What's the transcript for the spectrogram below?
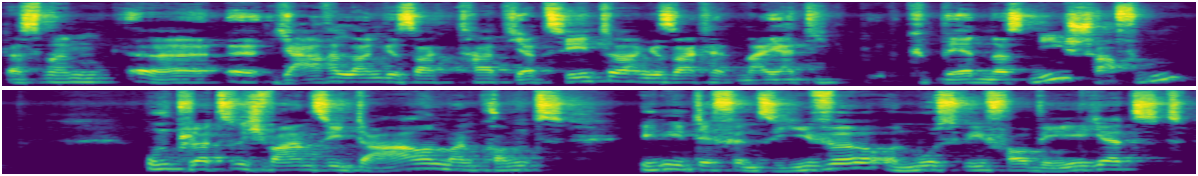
dass man äh, äh, jahrelang gesagt hat, jahrzehntelang gesagt hat, naja, die werden das nie schaffen. Und plötzlich waren sie da und man kommt in die Defensive und muss wie VW jetzt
